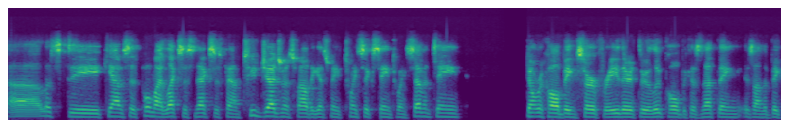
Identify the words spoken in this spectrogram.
Uh, let's see. Kiana says, pull my LexisNexis, found two judgments filed against me 2016, 2017. Don't recall being served for either through a loophole because nothing is on the big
